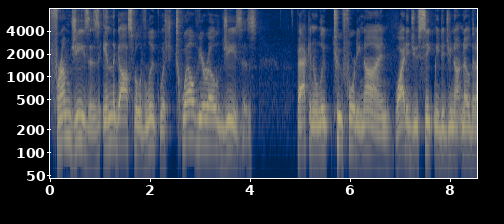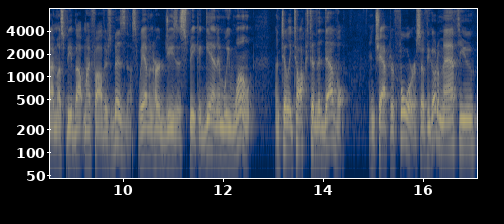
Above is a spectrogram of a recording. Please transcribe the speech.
from Jesus in the Gospel of Luke was 12 year old Jesus. Back in Luke 2:49, why did you seek me? Did you not know that I must be about my Father's business? We haven't heard Jesus speak again, and we won't until he talks to the devil in chapter 4. So if you go to Matthew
